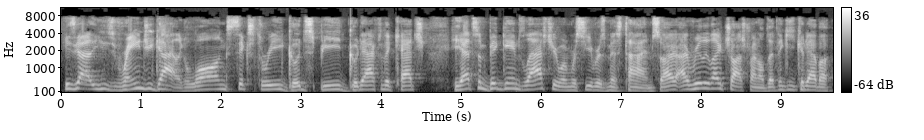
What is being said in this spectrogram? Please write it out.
He's got he's rangy guy, like a long six three, good speed, good after the catch. He had some big games last year when receivers missed time. So I, I really like Josh Reynolds. I think he could have a,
